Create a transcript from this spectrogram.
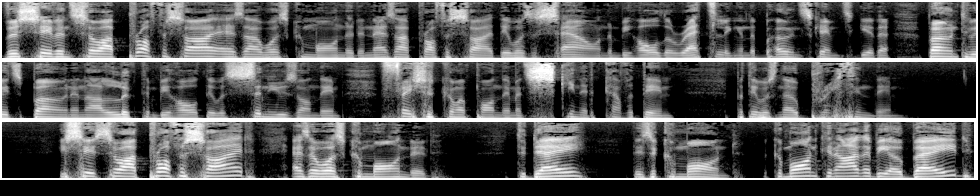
Verse 7 So I prophesied as I was commanded, and as I prophesied, there was a sound, and behold, a rattling, and the bones came together, bone to its bone. And I looked, and behold, there were sinews on them, flesh had come upon them, and skin had covered them, but there was no breath in them. He says, So I prophesied as I was commanded. Today, there's a command. A command can either be obeyed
